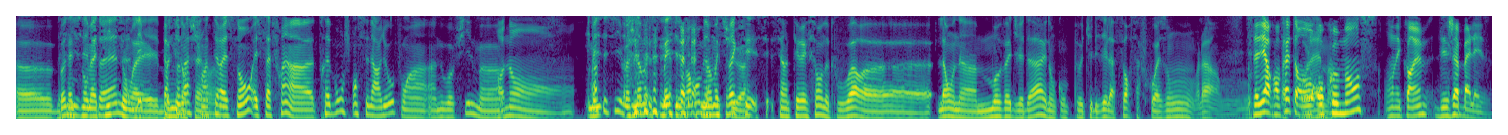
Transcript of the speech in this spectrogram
Euh, bonne mise en scène, sont, ouais, les en personnages scène, sont ouais. intéressants et ça ferait un très bon, je pense, scénario pour un, un nouveau film. euh. Oh non. Ah, si, si, moi, je Non, mais, mais c'est- vraiment bien non, mais c'est vrai que c'est- c'est c'est intéressant de pouvoir. euh, là, on a un mauvais Jedi, donc on peut utiliser la force à foison. Voilà. C'est-à-dire qu'en fait, on, on commence, on est quand même déjà balèze.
